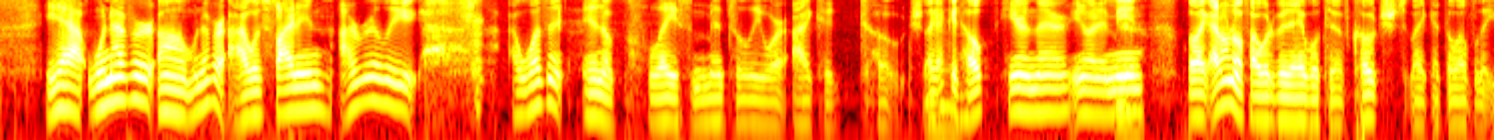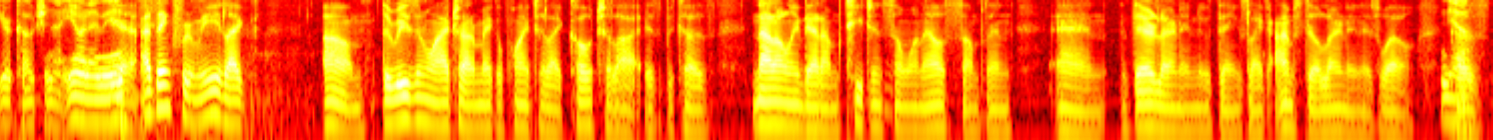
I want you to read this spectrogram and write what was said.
Yeah, whenever um whenever I was fighting, I really I wasn't in a place mentally where I could coach. Like I could help here and there, you know what I mean? But like I don't know if I would have been able to have coached like at the level that you're coaching at, you know what I mean? Yeah, I think for me, like, um, the reason why I try to make a point to like coach a lot is because not only that I'm teaching someone else something and they're learning new things, like I'm still learning as well Yeah. because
